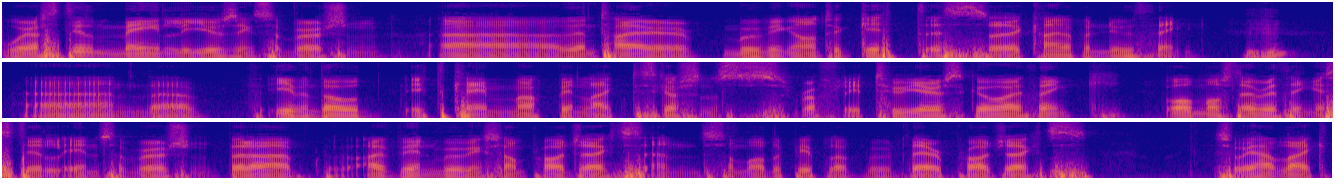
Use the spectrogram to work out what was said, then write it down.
we're still mainly using Subversion. Uh, the entire moving on to Git is uh, kind of a new thing, mm -hmm. and even though it came up in like discussions roughly two years ago, I think almost everything is still in Subversion. But uh, I've been moving some projects, and some other people have moved their projects. So we have like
